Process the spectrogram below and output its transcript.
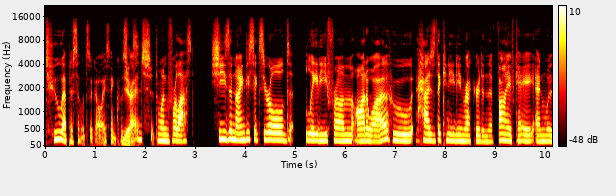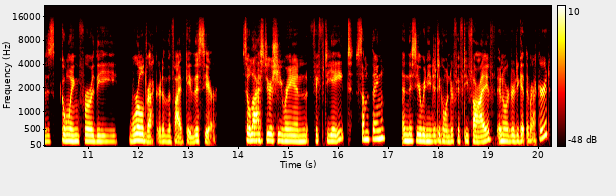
two episodes ago, I think was Yes. Reg, the one before last. She's a 96 year old lady from Ottawa who has the Canadian record in the 5K and was going for the world record in the 5K this year. So last year she ran 58 something, and this year we needed to go under 55 in order to get the record.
